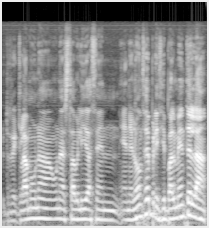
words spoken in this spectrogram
reclama una, estabilidad en, en el 11, principalmente en la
